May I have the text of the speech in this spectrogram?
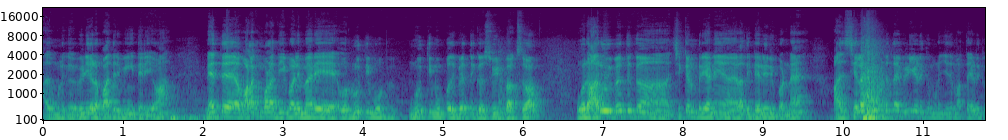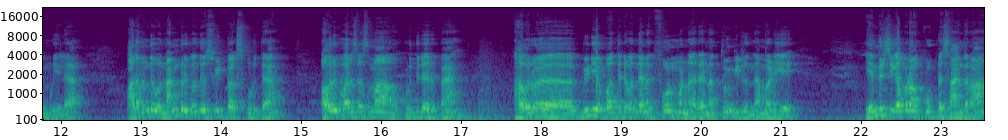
அது உங்களுக்கு வீடியோவில் பார்த்துருப்பீங்க தெரியும். நேற்று வழக்கம் போல் தீபாவளி மாதிரி ஒரு நூற்றி முப் நூற்றி முப்பது பேர்த்துக்கு ஸ்வீட் பாக்ஸும் ஒரு அறுபது பேர்த்துக்கும் சிக்கன் பிரியாணி எல்லாத்துக்கும் டெலிவரி பண்ணேன். அது சில பேர் மட்டும்தான் வீடியோ எடுக்க முடிஞ்சது மற்ற எடுக்க முடியல. அதை வந்து ஒரு நண்பருக்கு வந்து ஸ்வீட் பாக்ஸ் கொடுத்தேன். அவருக்கு வருஷ வருஷமாக கொடுத்துட்டே இருப்பேன். அவர் வீடியோ பார்த்துட்டு வந்து எனக்கு ஃபோன் பண்ணார். நான் தூங்கிட்டு இருந்தேன் மறுபடி. எந்திரிச்சிக்கப்புறம் அப்புறம் சாயந்தரம்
